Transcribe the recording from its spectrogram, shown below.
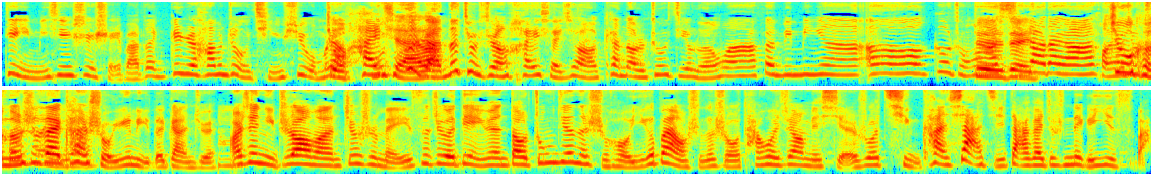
电影明星是谁吧，但跟着他们这种情绪，我们俩嗨起来自然的就这样嗨起来，就好像看到了周杰伦啊、范冰冰啊啊各种啊、对对对习大大呀、好像就可能是在看首映礼的感觉。而且你知道吗？就是每一次这个电影院到中间的时候，一个半小时的时候，它会这上面写着说“请看下集”，大概就是那个意思吧。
